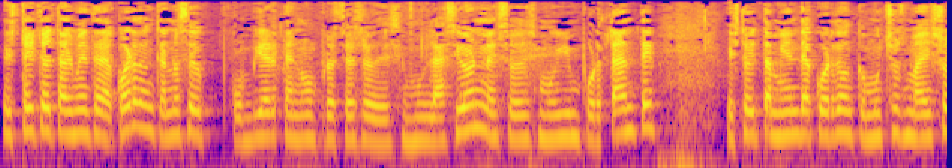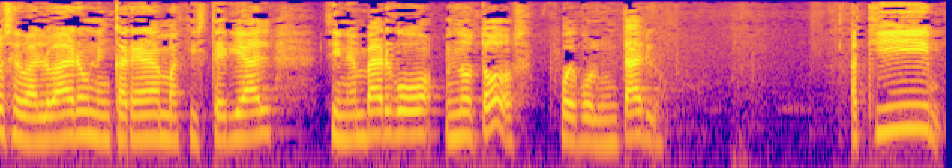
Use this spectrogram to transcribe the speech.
Estoy totalmente de acuerdo en que no se convierta en un proceso de simulación, eso es muy importante. Estoy también de acuerdo en que muchos maestros evaluaron en carrera magisterial, sin embargo, no todos, fue voluntario. Aquí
